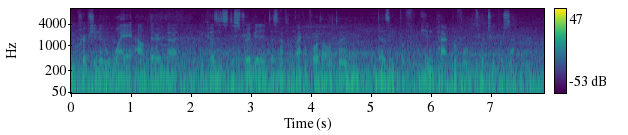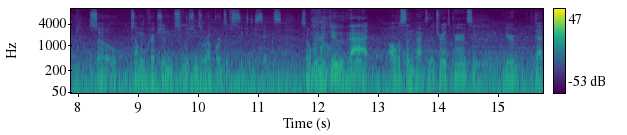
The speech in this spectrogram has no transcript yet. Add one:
encryption in a way out there that because it's distributed, it doesn't have to go back and forth all the time. It doesn't perf- impact performance. We're two percent. So some encryption solutions are upwards of 66. So when you do that, all of a sudden back to the transparency, you're that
